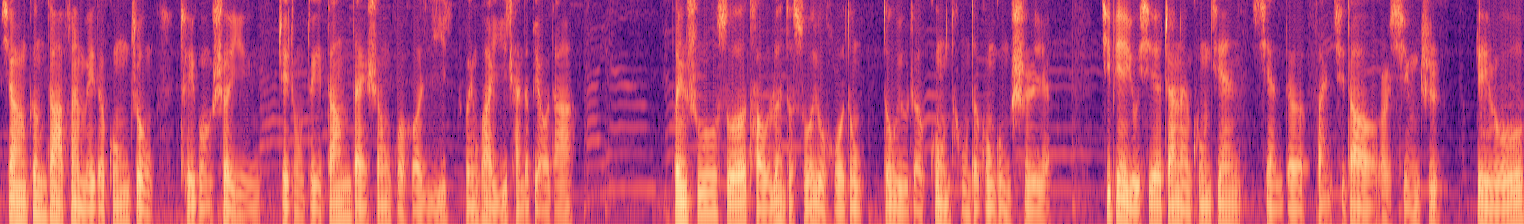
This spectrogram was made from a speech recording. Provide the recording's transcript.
向更大范围的公众推广摄影这种对当代生活和遗文化遗产的表达。本书所讨论的所有活动都有着共同的公共事业，即便有些展览空间显得反其道而行之，例如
